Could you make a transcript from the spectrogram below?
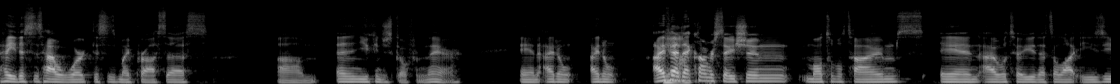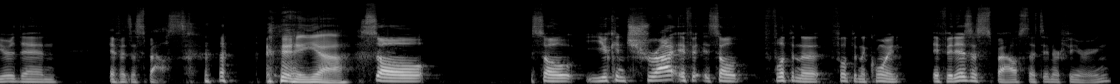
hey this is how it worked this is my process um and then you can just go from there and i don't i don't i've Yeah. had that conversation multiple times and i will tell you that's a lot easier than if it's a spouse yeah. so so you can try if it, so flipping the flipping the coin if it is a spouse that's interfering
